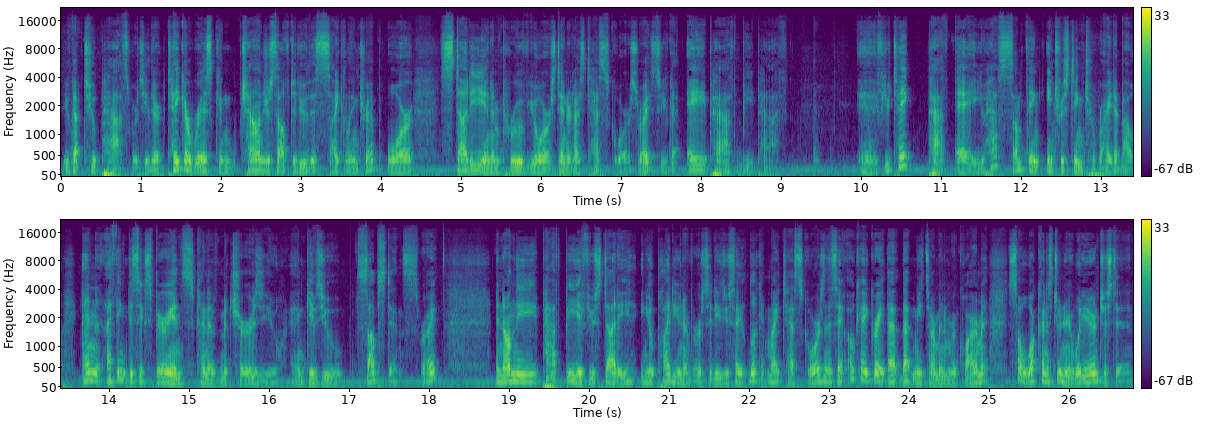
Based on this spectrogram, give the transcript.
you've got two paths where it's either take a risk and challenge yourself to do this cycling trip or study and improve your standardized test scores, right? So you've got A path, B path if you take path A, you have something interesting to write about. And I think this experience kind of matures you and gives you substance, right? And on the path B, if you study and you apply to universities, you say, look at my test scores, and they say, okay, great, that, that meets our minimum requirement. So, what kind of student are you? What are you interested in?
